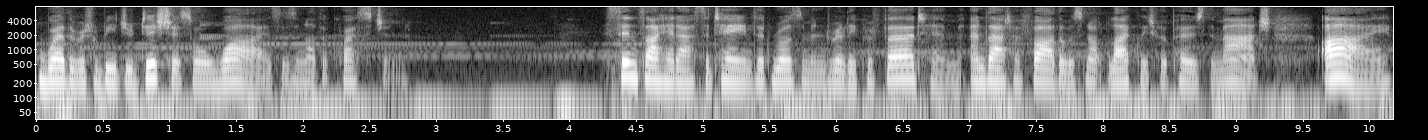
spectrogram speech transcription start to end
whether it would be judicious or wise is another question." Since I had ascertained that Rosamond really preferred him, and that her father was not likely to oppose the match, I,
